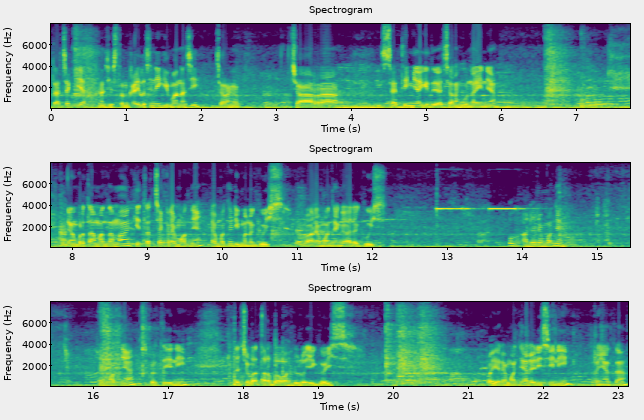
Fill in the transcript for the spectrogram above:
Kita cek ya, nah sistem keyless ini gimana sih cara cara settingnya gitu ya, cara gunainnya. Yang pertama-tama kita cek remote-nya. Remote-nya di mana guys? Wah remote-nya nggak ada guys. Oh ada remote-nya. Remote-nya seperti ini. Kita coba taruh bawah dulu ya guys. Oh ya, remote-nya ada di sini ternyata.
